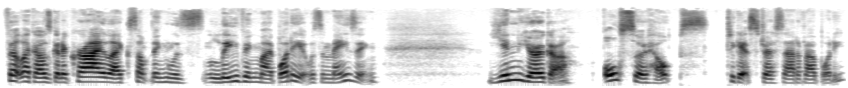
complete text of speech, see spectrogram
felt like I was going to cry, like something was leaving my body. It was amazing. Yin yoga also helps to get stress out of our body.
